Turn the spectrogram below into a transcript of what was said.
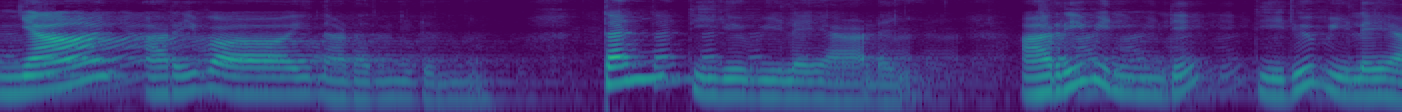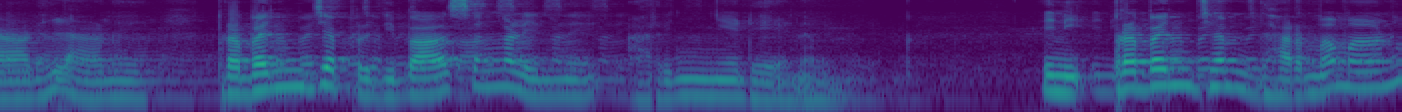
ഞാൻ അറിവായി നടന്നിരുന്നു തൻ തിരുവിളയാടൽ. അറിവിന്റെ തിരുവിളയാടലാണ് പ്രപഞ്ച പ്രതിഭാസങ്ങൾ എന്ന് അറിഞ്ഞിടേണം. ഇനി പ്രപഞ്ചം ധർമ്മമാണ്.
